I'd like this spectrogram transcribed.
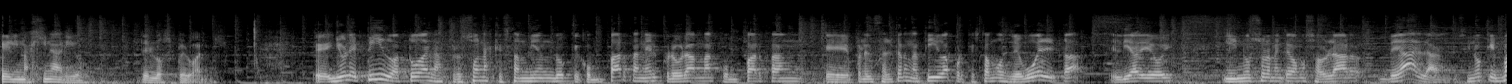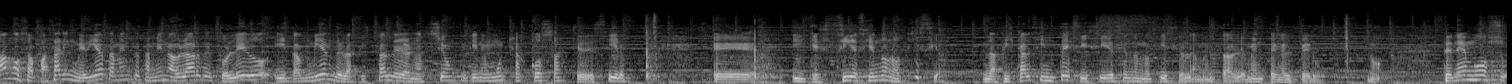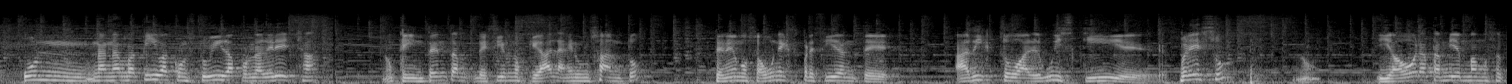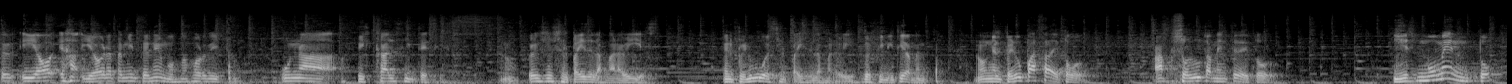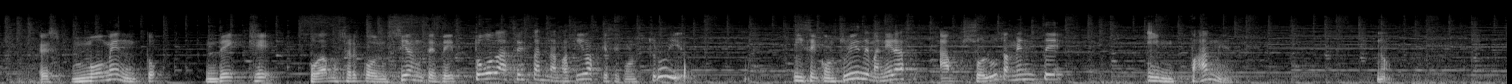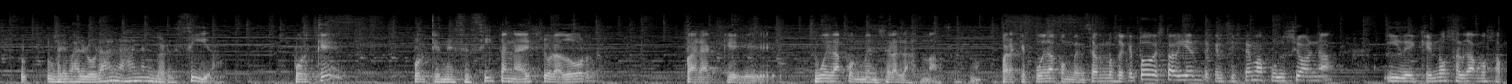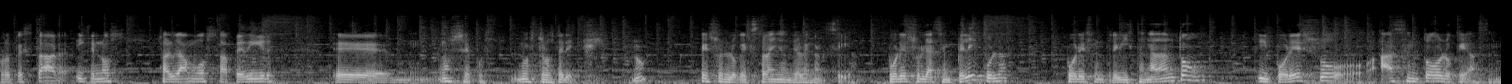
el imaginario de los peruanos. Eh, yo le pido a todas las personas que están viendo que compartan el programa, compartan eh, Prensa Alternativa, porque estamos de vuelta el día de hoy y no solamente vamos a hablar de Alan, sino que vamos a pasar inmediatamente también a hablar de Toledo y también de la fiscal de la Nación, que tiene muchas cosas que decir eh, y que sigue siendo noticia. La fiscal sin tesis sigue siendo noticia, lamentablemente, en el Perú. ¿no? Tenemos una narrativa construida por la derecha ¿no? que intenta decirnos que Alan era un santo. tenemos a un expresidente adicto al whisky eh, preso, ¿no? Y ahora también vamos a y, y ahora también tenemos, mejor dicho, una fiscal sin tesis, ¿no? Eso es el país de las maravillas. El Perú es el país de las maravillas, definitivamente. ¿no? En el Perú pasa de todo, absolutamente de todo. Y es momento, es momento de que podamos ser conscientes de todas estas narrativas que se construyen. Y se construyen de maneras absolutamente infames. ¿No? Revalorar a Alan García. ¿Por qué? Porque necesitan a ese orador para que pueda convencer a las masas, para que pueda convencernos de que todo está bien, de que el sistema funciona y de que no salgamos a protestar y que no salgamos a pedir, eh, no sé, pues nuestros derechos. ¿no? Eso es lo que extrañan de Alan García. Por eso le hacen películas, por eso entrevistan a Danton y por eso hacen todo lo que hacen.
